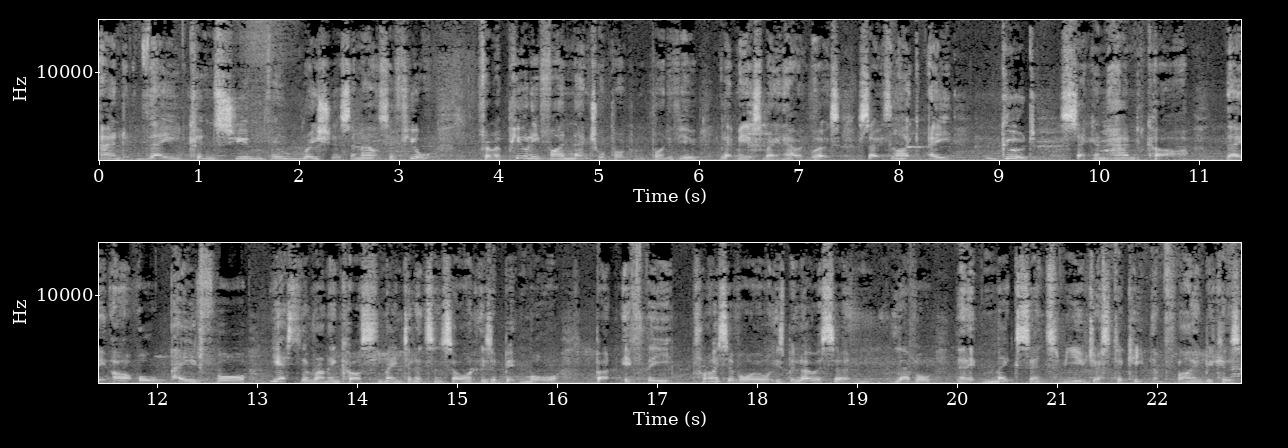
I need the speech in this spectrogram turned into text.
and they consume voracious amounts of fuel. From a purely financial point of view, let me explain how it works. So it's like a good second hand car. They are all paid for. Yes, the running costs, maintenance, and so on is a bit more, but if the price of oil is below a certain level, then it makes sense for you just to keep them flying because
